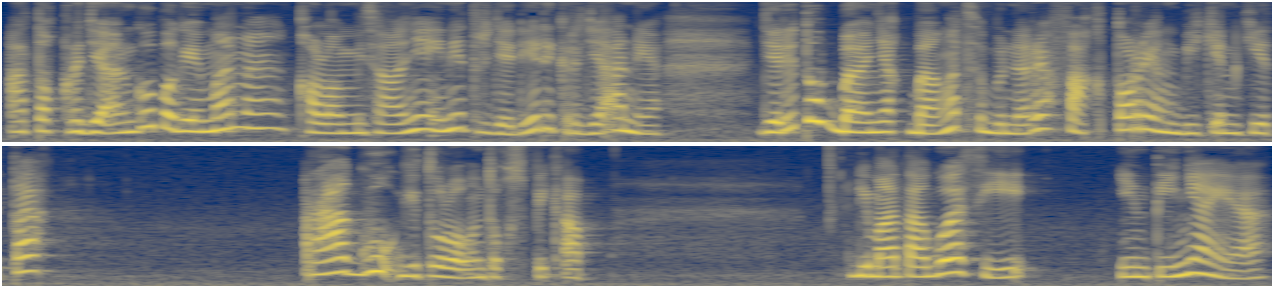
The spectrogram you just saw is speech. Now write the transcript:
Atau kerjaan gue bagaimana? Kalau misalnya ini terjadi di kerjaan ya. Jadi tuh banyak banget sebenarnya faktor yang bikin kita ragu gitu loh untuk speak up. Di mata gue sih, intinya ya,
